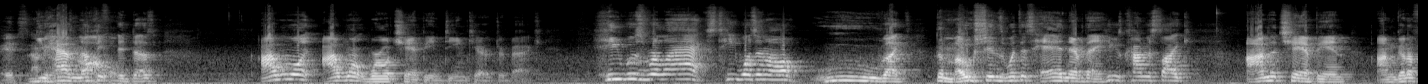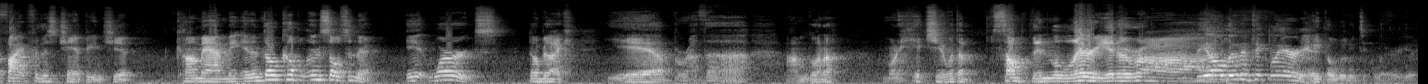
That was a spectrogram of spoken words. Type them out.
It's I you mean, have it's nothing. awful. It does. I want. I want world champion Dean character back. He was relaxed. He wasn't all ooh like the motions with his head and everything. He was kind of just like, I'm the champion. I'm gonna fight for this championship. Come at me, and then throw a couple insults in there. It works. Don't be like, yeah, brother. I'm gonna. I'm gonna hit you with a something lariat or the old lunatic I lariat. hate the lunatic lariat.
